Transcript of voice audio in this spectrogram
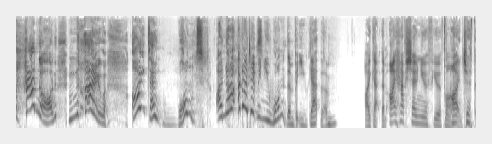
no, hang on. No, I don't want. I know, and I don't mean you want them, but you get them. I get them. I have shown you a few of mine. I just,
